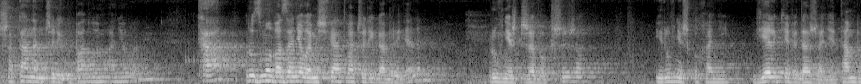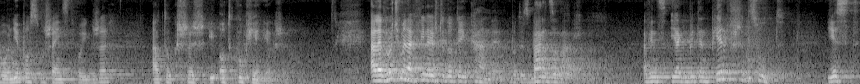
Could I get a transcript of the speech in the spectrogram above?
szatanem, czyli upadłym aniołem. Ta rozmowa z aniołem światła, czyli Gabrielem. Również drzewo krzyża. I również, kochani, wielkie wydarzenie. Tam było nieposłuszeństwo i grzech, a tu krzyż i odkupienie grzechu. Ale wróćmy na chwilę jeszcze do tej kany, bo to jest bardzo ważne. A więc jakby ten pierwszy cud jest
